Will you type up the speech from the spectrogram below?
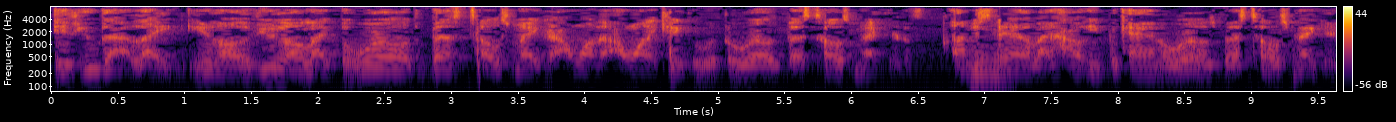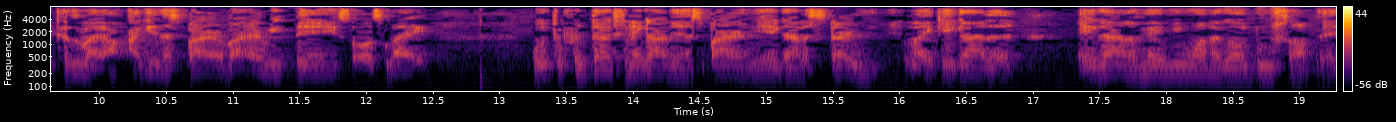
if you got like you know if you know like the world's best toast maker, I want to I want to kick it with the world's best toast maker to understand like how he became the world's best toast maker. Because like I get inspired by everything. So it's like with the production, it gotta inspire me. It gotta stir me. Like it gotta, it gotta make me want to go do something.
